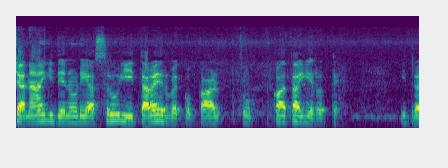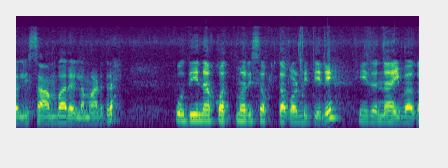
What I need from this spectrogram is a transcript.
ಚೆನ್ನಾಗಿದೆ ನೋಡಿ, ಹಸಿರು ಈ ಥರ ಇರಬೇಕು, ಕಾಳು ತುಕ್ಕಾತಾಗಿರುತ್ತೆ. ಇದರಲ್ಲಿ ಸಾಂಬಾರೆಲ್ಲ ಮಾಡಿದ್ರೆ ಪುದೀನ ಕೊತ್ತಂಬರಿ ಸೊಪ್ಪು ತಗೊಂಡಿದ್ದೀನಿ. ಇದನ್ನು ಇವಾಗ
